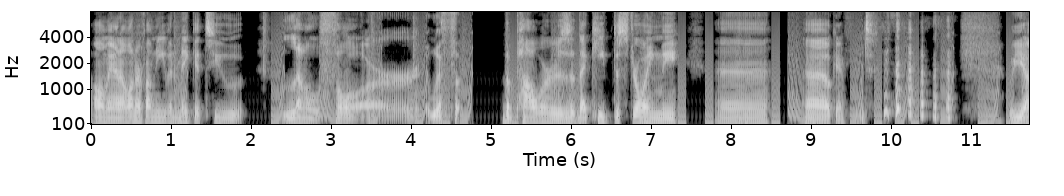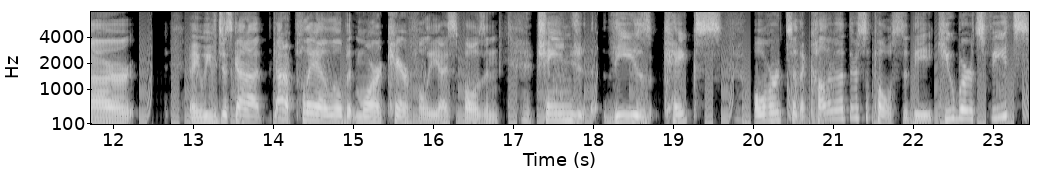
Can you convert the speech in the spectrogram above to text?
Oh man, I wonder if I'm gonna even make it to level 4 with the powers that keep destroying me. Uh, Uh, okay. we are I mean, we've just gotta gotta play a little bit more carefully, I suppose, and change these cakes over to the color that they're supposed to be. Q*bert's feet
